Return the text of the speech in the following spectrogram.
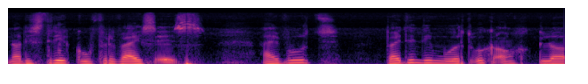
na die streekhof verwijs is. Hy word buiten die moord ook aangekla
